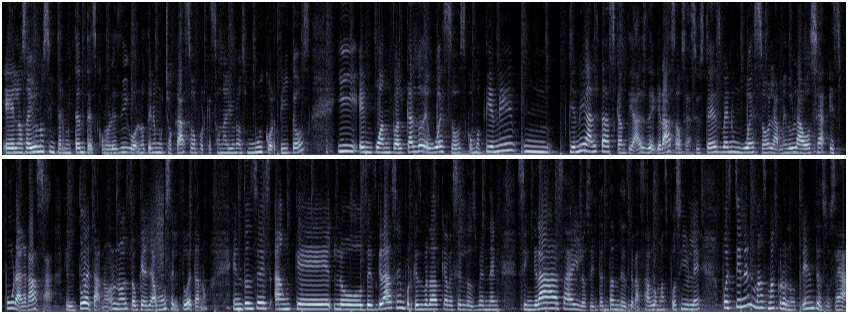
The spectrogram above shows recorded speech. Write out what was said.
En los ayunos intermitentes, como les digo, no tiene mucho caso porque son ayunos muy cortitos. Y en cuanto al caldo de huesos, como tiene, mm, tiene altas cantidades de grasa, o sea, si ustedes ven un hueso, la médula ósea es pura grasa, el tuétano, no es lo que llamamos el tuétano. Entonces, aunque los desgrasen, porque es verdad que a veces los venden sin grasa y los intentan desgrasar lo más posible, pues tienen más macronutrientes, o sea,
